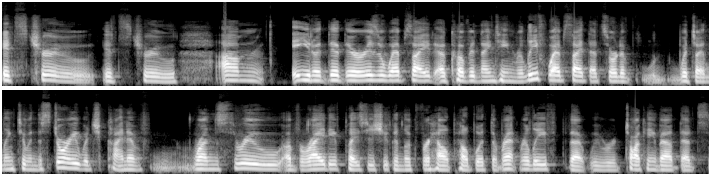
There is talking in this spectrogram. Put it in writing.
It's true. It's true. Um, you know, there, there is a website, a COVID 19 relief website that's sort of, which I linked to in the story, which kind of runs through a variety of places you can look for help, help with the rent relief that we were talking about. That's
